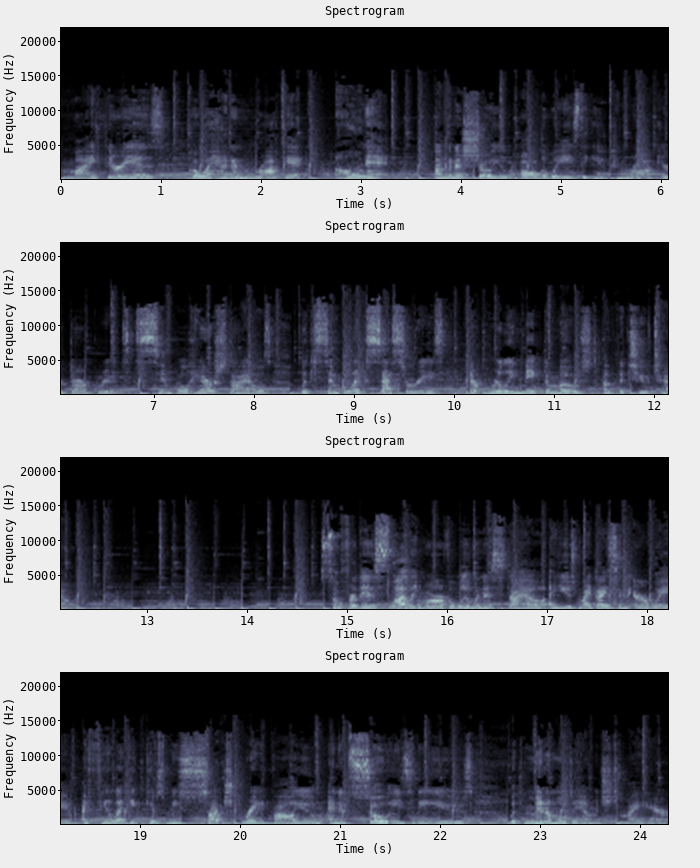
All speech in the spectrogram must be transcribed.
My theory is go ahead and rock it, own it. I'm gonna show you all the ways that you can rock your dark roots. Simple hairstyles with simple accessories that really make the most of the two-tone. So for this slightly more voluminous style, I use my Dyson Airwrap. I feel like it gives me such great volume and it's so easy to use with minimal damage to my hair.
